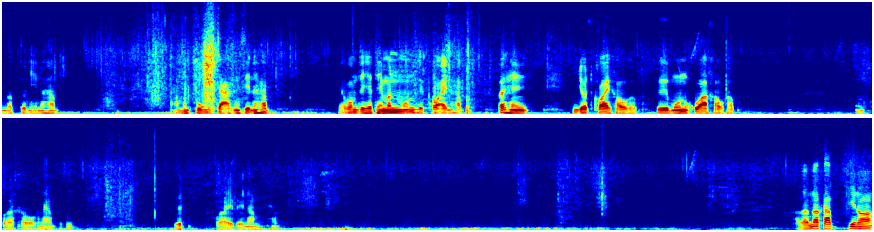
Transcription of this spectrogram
สำหรับตัวนี้นะครับมันฝุ่งจากจริงๆนะครับเดี๋ยวผมจะเห็นให้มันหมุนค่อยๆนะครับ ก็ให้ยดควายเขาครับ คือหมุนขวาเขาครับหมุนขวาเขาน้ำไปสิยดควายไปน้ำครับเอาแล้วนะครับพี่น้อง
